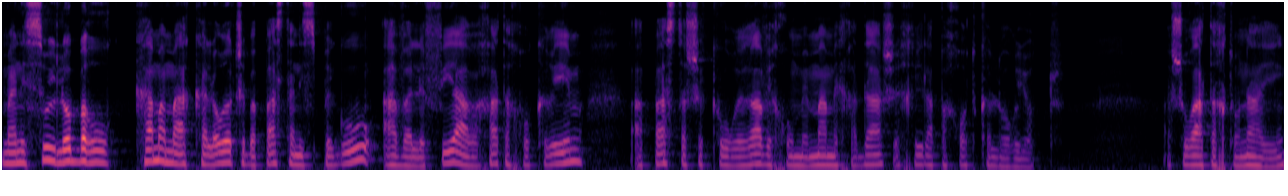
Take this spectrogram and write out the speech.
מהניסוי לא ברור כמה מהקלוריות שבפסטה נספגו, אבל לפי הערכת החוקרים, הפסטה שקוררה וחוממה מחדש הכילה פחות קלוריות. השורה התחתונה היא,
